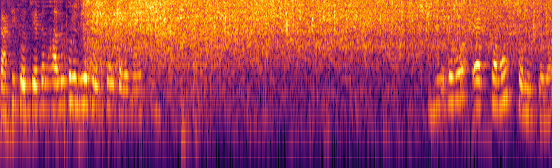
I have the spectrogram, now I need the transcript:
কাটি কচু। এটা ভালো করে দিয়ে পরিষ্কার করে নিয়েছি দিয়ে দেবো এক চামচ হলুদ গুঁড়ো।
